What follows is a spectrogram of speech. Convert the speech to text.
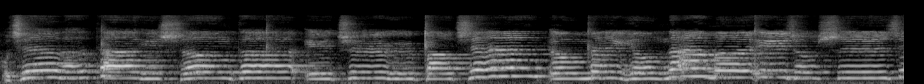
我欠了他一生的一句抱歉，有没有那么一种世界，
